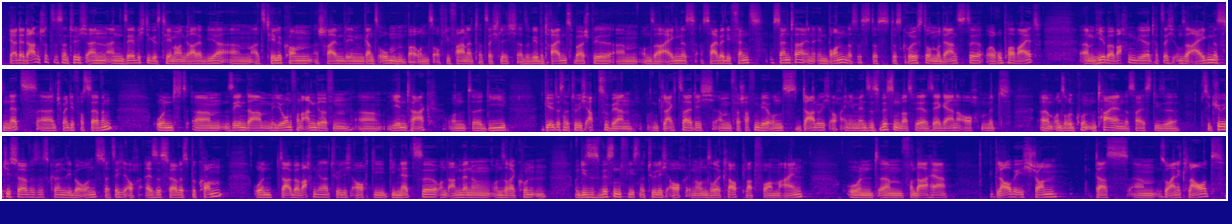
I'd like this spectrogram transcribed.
Ja, der Datenschutz ist natürlich ein, ein sehr wichtiges Thema und gerade wir ähm, als Telekom schreiben den ganz oben bei uns auf die Fahne tatsächlich. Also wir betreiben zum Beispiel ähm, unser eigenes Cyber Defense Center in, in Bonn. Das ist das, das größte und modernste europaweit. Ähm, hier überwachen wir tatsächlich unser eigenes Netz äh, 24-7 und ähm, sehen da Millionen von Angriffen äh, jeden Tag und äh, die gilt es natürlich abzuwehren. Und gleichzeitig ähm, verschaffen wir uns dadurch auch ein immenses Wissen, was wir sehr gerne auch mit ähm, unsere Kunden teilen. Das heißt, diese Security Services können Sie bei uns tatsächlich auch als a Service bekommen. Und da überwachen wir natürlich auch die, die Netze und Anwendungen unserer Kunden. Und dieses Wissen fließt natürlich auch in unsere Cloud-Plattformen ein. Und ähm, von daher glaube ich schon, dass ähm, so eine Cloud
